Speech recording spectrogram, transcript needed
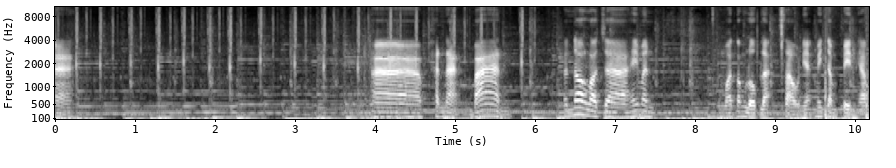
อ่า อ่า ผนังบ้านด้านนอกเราจะให้มัน ผมว่าต้องลบละ เสาเนี้ยไม่จำเป็นครับ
